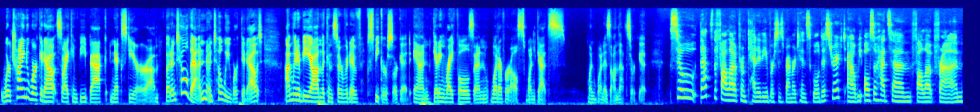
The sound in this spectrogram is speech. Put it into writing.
we're trying to work it out so I can be back next year. Um, but until then, until we work it out, I'm going to be on the conservative speaker circuit and getting rifles and whatever else one gets when one is on that circuit. So that's the fallout from Kennedy versus Bremerton School District. Uh, we also had some fallout from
